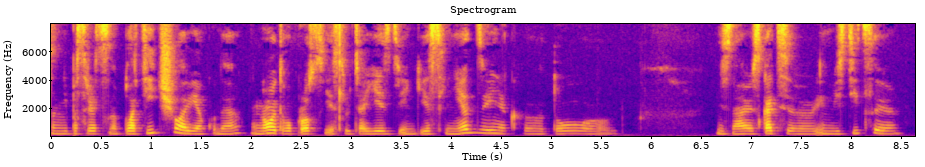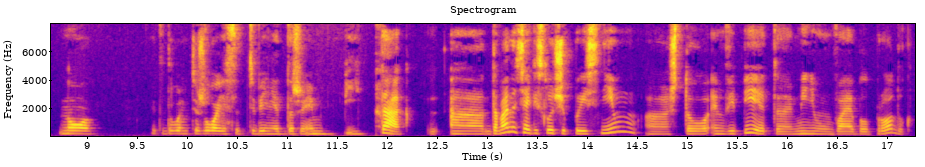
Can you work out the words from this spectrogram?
непосредственно платить человеку, да, но это вопрос, если у тебя есть деньги. Если нет денег, э, то, не знаю, искать э, инвестиции, но это довольно тяжело, если у тебя нет даже MVP. Так, а, давай на всякий случай поясним, а, что MVP — это минимум viable product,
